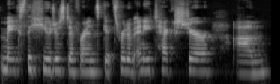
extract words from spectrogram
makes the hugest difference, gets rid of any texture, um,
